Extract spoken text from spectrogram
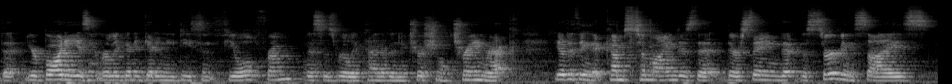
that your body isn't really going to get any decent fuel from. This is really kind of a nutritional train wreck. The other thing that comes to mind is that they're saying that the serving size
